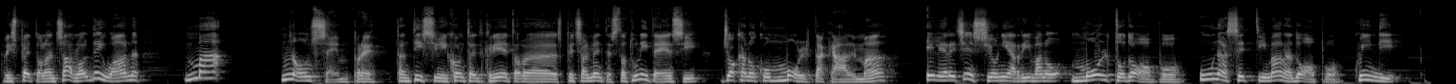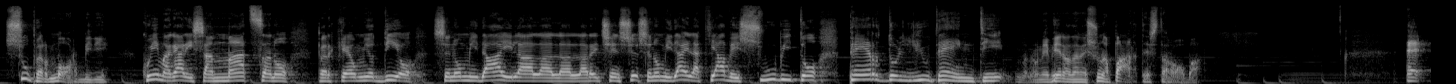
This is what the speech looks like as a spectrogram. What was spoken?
rispetto a lanciarlo al day one, ma non sempre. Tantissimi content creator, eh, specialmente statunitensi, giocano con molta calma e le recensioni arrivano molto dopo, una settimana dopo, quindi super morbidi. Qui magari si ammazzano perché, oh mio Dio, se non mi dai la, la, la, la recensione, se non mi dai la chiave subito, perdo gli utenti. Ma non è vera da nessuna parte sta roba. Eh.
